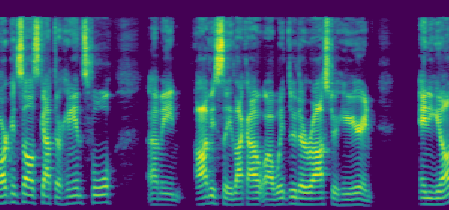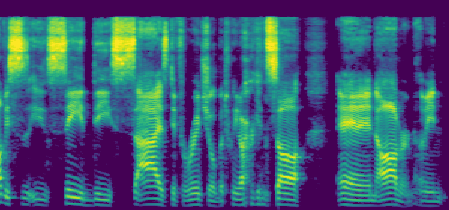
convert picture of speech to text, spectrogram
Arkansas's got their hands full. I mean, obviously, like I, I went through their roster here, and and you can obviously see the size differential between Arkansas and Auburn. I mean,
